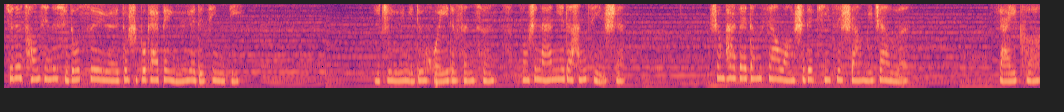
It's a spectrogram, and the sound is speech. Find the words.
觉得从前的许多岁月都是不该被逾越的禁地。以至于你对回忆的分寸总是拿捏得很谨慎，生怕在登向往事的梯子上没站稳，下一刻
